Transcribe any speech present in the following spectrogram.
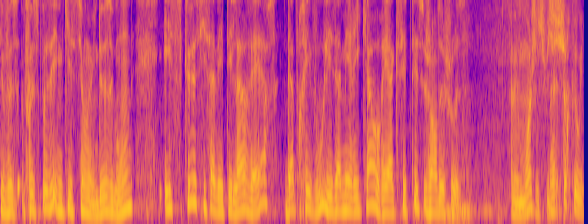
Il faut, se poser une question, une deux secondes. Est-ce que si ça avait été l'inverse, d'après vous, les Américains auraient accepté ce genre de choses? Ah mais moi, je suis sûr que oui.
